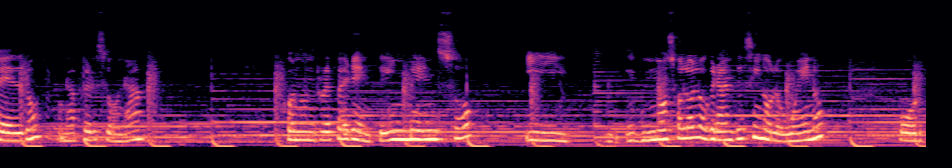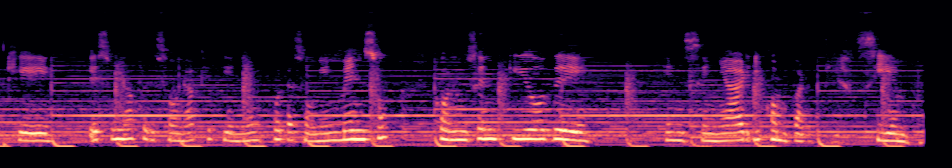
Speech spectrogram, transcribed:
Pedro, una persona con un referente inmenso y no solo lo grande, sino lo bueno, porque es una persona que tiene un corazón inmenso, con un sentido de enseñar y compartir siempre.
